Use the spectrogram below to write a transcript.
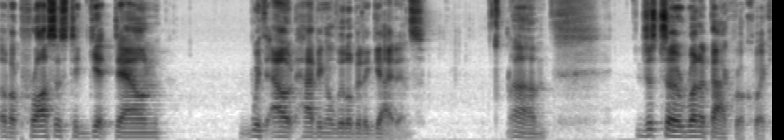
of a process to get down without having a little bit of guidance. Um, just to run it back real quick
